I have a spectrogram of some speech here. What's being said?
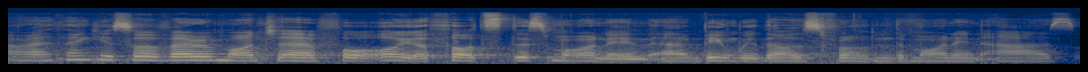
All right, thank you so very much uh, for all your thoughts this morning, uh, being with us from the morning hours.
